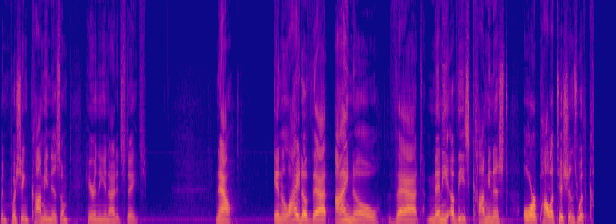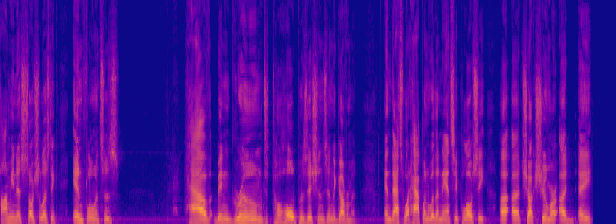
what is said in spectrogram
Been pushing communism here in the United States. Now, in light of that, I know that many of these communist or politicians with communist socialistic influences have been groomed to hold positions in the government. And that's what happened with a Nancy Pelosi, a, a Chuck Schumer, a, a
